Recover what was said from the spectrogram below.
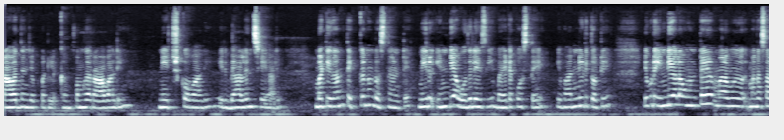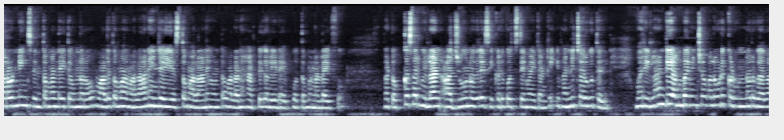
రావద్దని చెప్పట్లేదు. కన్ఫామ్గా రావాలి నేర్చుకోవాలి ఇది బ్యాలెన్స్ చేయాలి. బట్ ఇదంతా ఎక్కడి నుండి వస్తుందంటే మీరు ఇండియా వదిలేసి బయటకు వస్తే ఇవన్నిటితోటి ఇప్పుడు ఇండియాలో ఉంటే మనము మన సరౌండింగ్స్ ఎంతమంది అయితే ఉన్నారో వాళ్ళతో మనం అలానే ఎంజాయ్ చేస్తాం అలానే ఉంటాం అలానే హ్యాపీగా లీడ్ అయిపోతాం మన లైఫ్. బట్ ఒక్కసారి ఇలా ఆ జూన్ వదిలేసి ఇక్కడికి వస్తే ఏమైందంటే ఇవన్నీ జరుగుతుంది మరి ఇలాంటి అనుభవించే వాళ్ళు కూడా ఇక్కడ ఉన్నారు కదా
